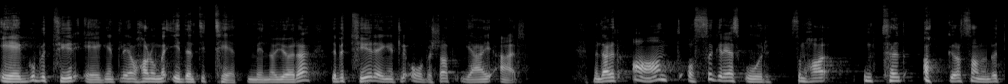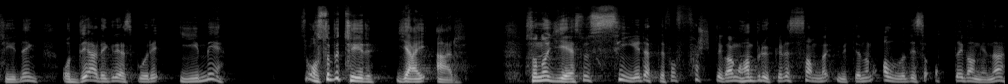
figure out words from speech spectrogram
Ego betyr egentlig, har noe med identiteten min å gjøre. Det betyr egentlig oversatt 'jeg er'. Men det er et annet, også gresk ord, som har omtrent akkurat samme betydning. Og det er det greske ordet 'imi', som også betyr 'jeg er'. Så når Jesus sier dette for første gang, og han bruker det samme ut gjennom alle disse åtte gangene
